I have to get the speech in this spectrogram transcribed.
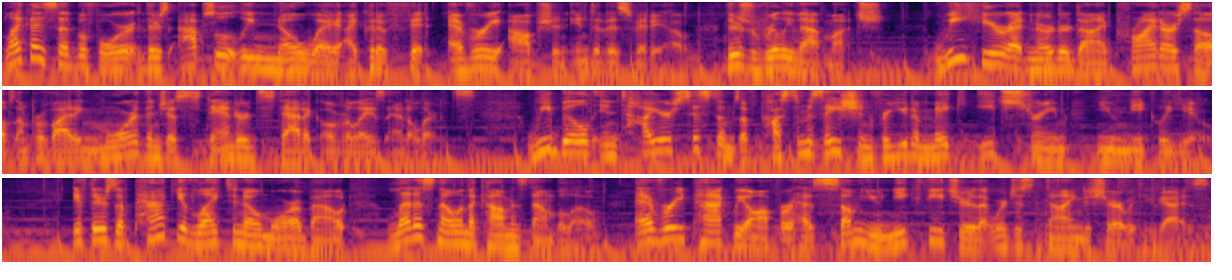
Like I said before, there's absolutely no way I could have fit every option into this video. There's really that much. We here at Nerd or Die pride ourselves on providing more than just standard static overlays and alerts. We build entire systems of customization for you to make each stream uniquely you. If there's a pack you'd like to know more about, let us know in the comments down below. Every pack we offer has some unique feature that we're just dying to share with you guys.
